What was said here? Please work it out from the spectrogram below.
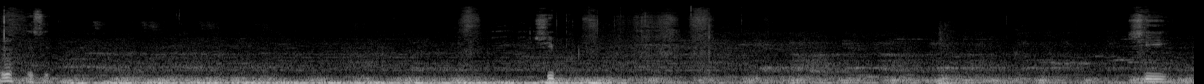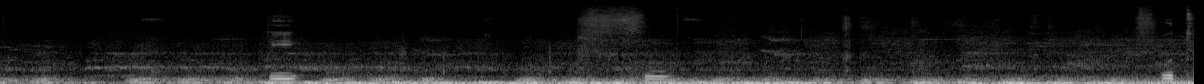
yeah, that's it. Sheep. She. He. Who tooth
